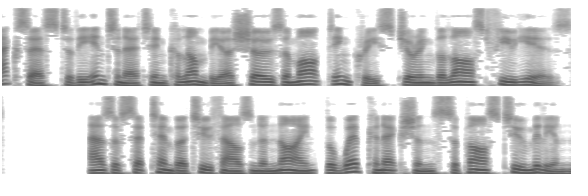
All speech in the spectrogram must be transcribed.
Access to the Internet in Colombia shows a marked increase during the last few years. As of September 2009, the web connections surpassed 2 million,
